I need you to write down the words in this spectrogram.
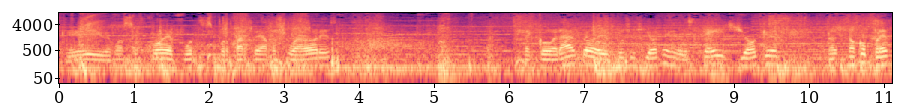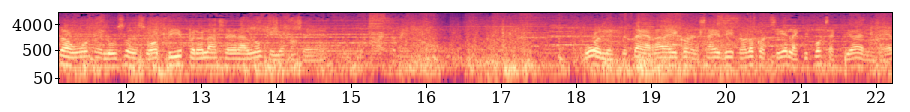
Ok, vemos un juego de fursis por parte de ambos jugadores. The cobrando en posiciones de stage, Joker. No, no comprendo aún el uso de su OP, pero él hace ver algo que yo no sé. ¿eh? Uy, lo intenta agarrar ahí con el side B, no lo consigue, la hitbox activa del Ner,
